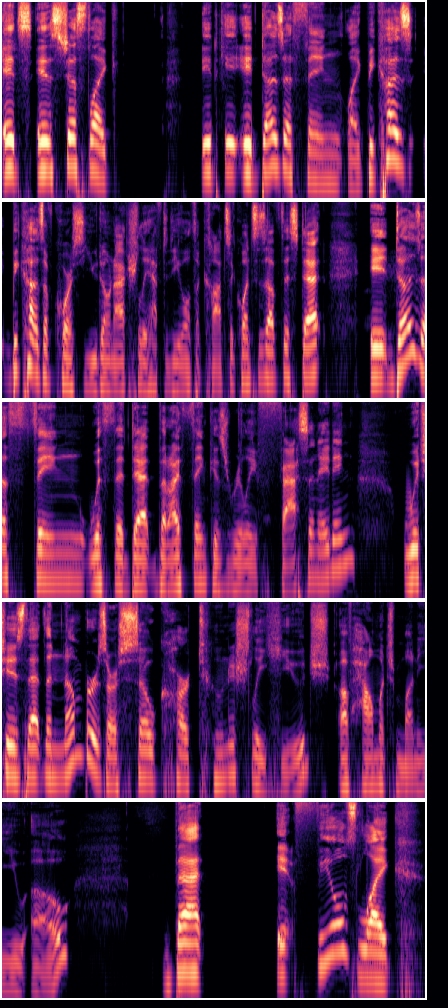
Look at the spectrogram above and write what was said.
it's it's just like it, it it does a thing like because because of course you don't actually have to deal with the consequences of this debt it does a thing with the debt that i think is really fascinating which is that the numbers are so cartoonishly huge of how much money you owe that it feels like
